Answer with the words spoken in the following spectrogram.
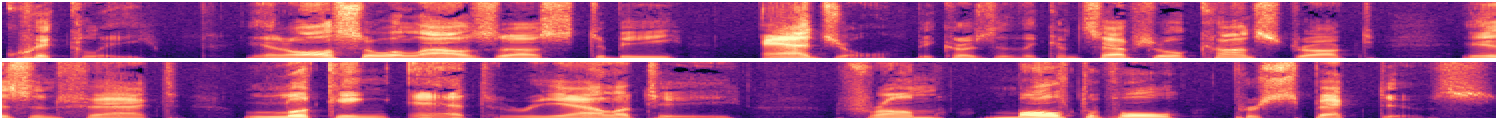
quickly. It also allows us to be agile because of the conceptual construct is in fact looking at reality from multiple perspectives.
